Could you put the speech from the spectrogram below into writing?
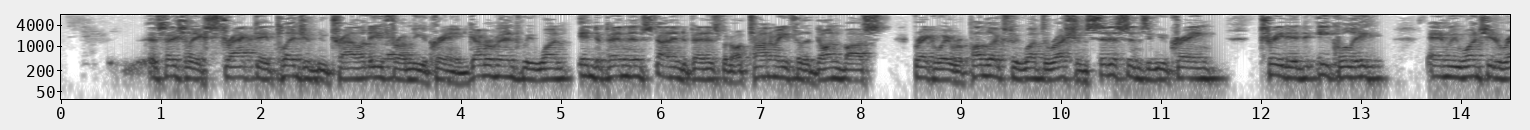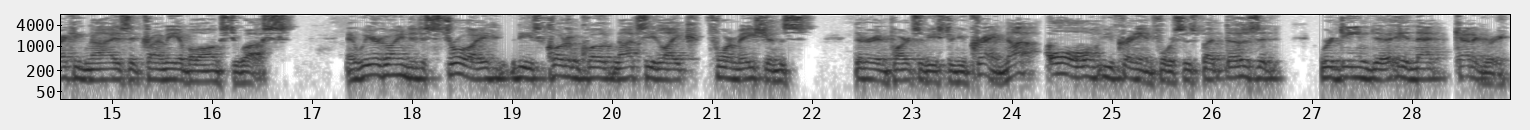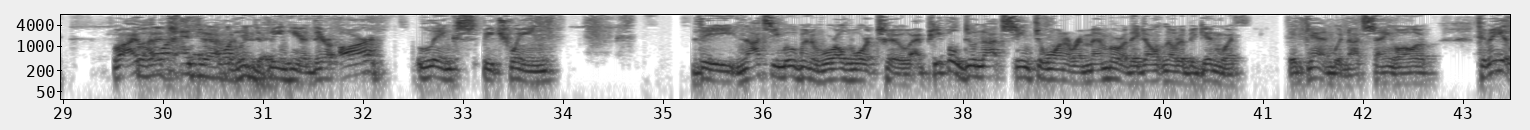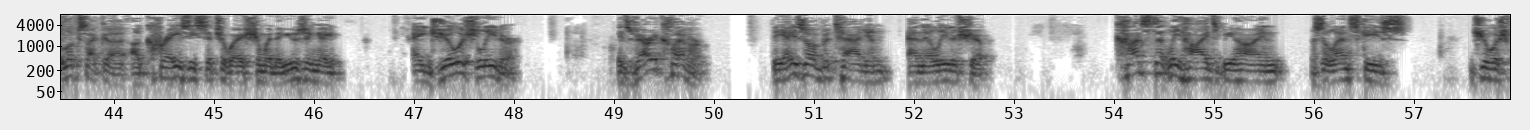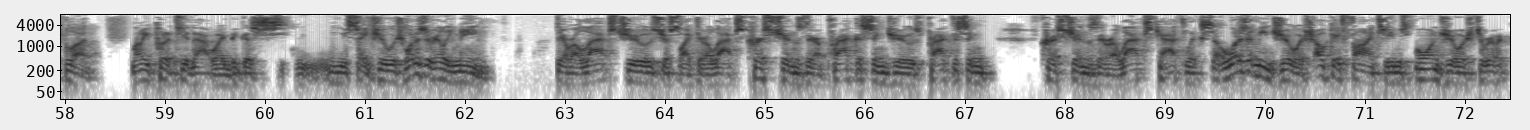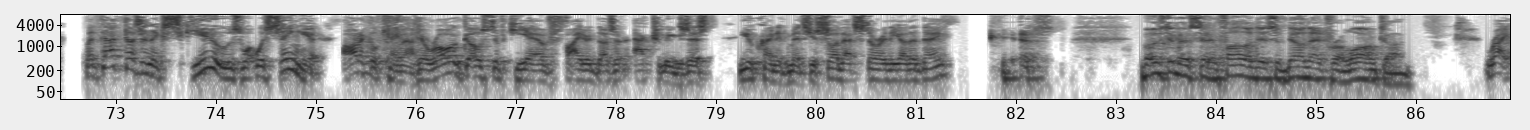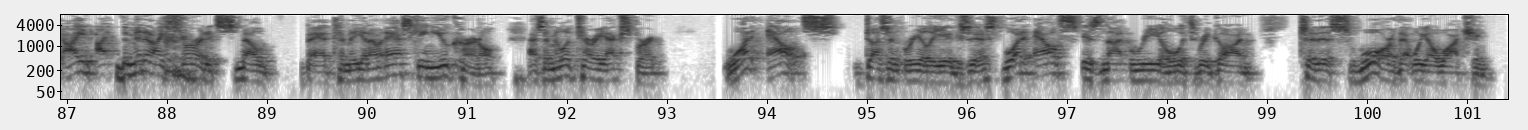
essentially extract a pledge of neutrality from the Ukrainian government. We want independence, not independence, but autonomy for the Donbass breakaway republics. We want the Russian citizens of Ukraine treated equally. And we want you to recognize that Crimea belongs to us. And we are going to destroy these quote unquote Nazi-like formations that are in parts of eastern Ukraine. Not all Ukrainian forces, but those that were deemed uh, in that category. Well, I, Well, I want to I want to intervene here. There are links between the Nazi movement of World War II. And people do not seem to want to remember or they don't know to begin with. Again, we're not saying all of, to me it looks like a, a crazy situation where they're using a, a Jewish leader. It's very clever. The Azov battalion and their leadership constantly hides behind Zelensky's Jewish blood. Let me put it to you that way because when you say Jewish, what does it really mean? There are lapsed Jews just like there are lapsed Christians. There are practicing Jews, practicing Christians. There are lapsed Catholics. So what does it mean Jewish? Okay, fine. So he was born Jewish. Terrific. But that doesn't excuse what we're seeing here. Article came out. Heroic ghost of Kiev fighter doesn't actually exist. Ukraine admits. You saw that story the other day? Yes. Most of us that have followed this have known that for a long time. Right. I, I, the minute I saw it, it smelled bad to me. And I'm asking you, Colonel, as a military expert, what else doesn't really exist? What else is not real with regard to this war that we are watching?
